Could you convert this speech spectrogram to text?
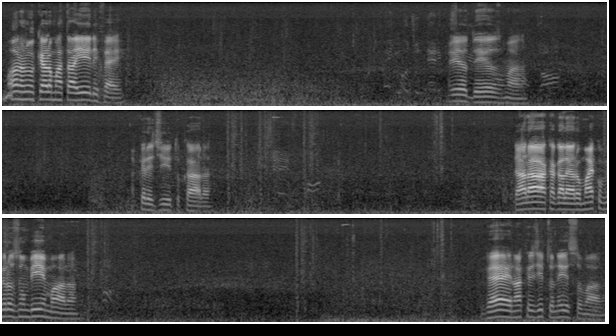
Mano, eu não quero matar ele, velho. Meu Deus, mano acredito, cara. Caraca, galera, o Michael virou zumbi, mano. Véi, não acredito nisso, mano.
